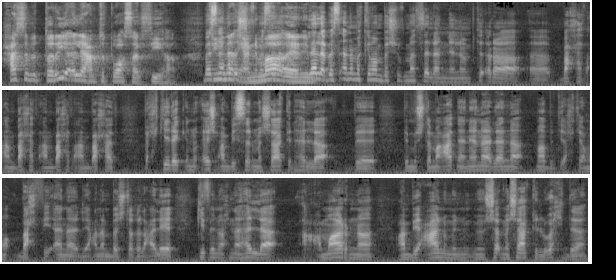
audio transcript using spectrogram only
حسب الطريقة اللي عم تتواصل فيها. بس في أنا نا- بشوف يعني مثلاً ما يعني لا لا بس أنا ما كمان بشوف مثلا يعني لما بتقرأ آه، بحث عن بحث عن بحث عن بحث بحكي لك إنه إيش عم بيصير مشاكل هلأ ب- بمجتمعاتنا يعني أنا لأن ما بدي أحكي عن بحثي أنا اللي عم بشتغل عليه كيف إنه إحنا هلأ أعمارنا عم بيعانوا من مشا- مشاكل وحدة.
